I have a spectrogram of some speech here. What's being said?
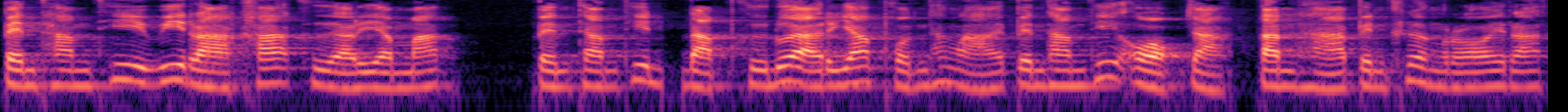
เป็นธรรมที่วิราคะคืออริยมรรคเป็นธรรมที่ดับคือด้วยอริยผลทั้งหลาย เป็นธรรมที่ออกจากตัณหาเป็นเครื่องร้อยรัด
